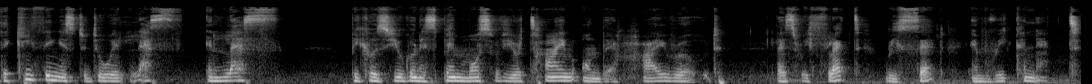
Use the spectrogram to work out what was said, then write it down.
The key thing is to do it less and less because you're going to spend most of your time on the high road. Let's reflect, reset, and reconnect.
